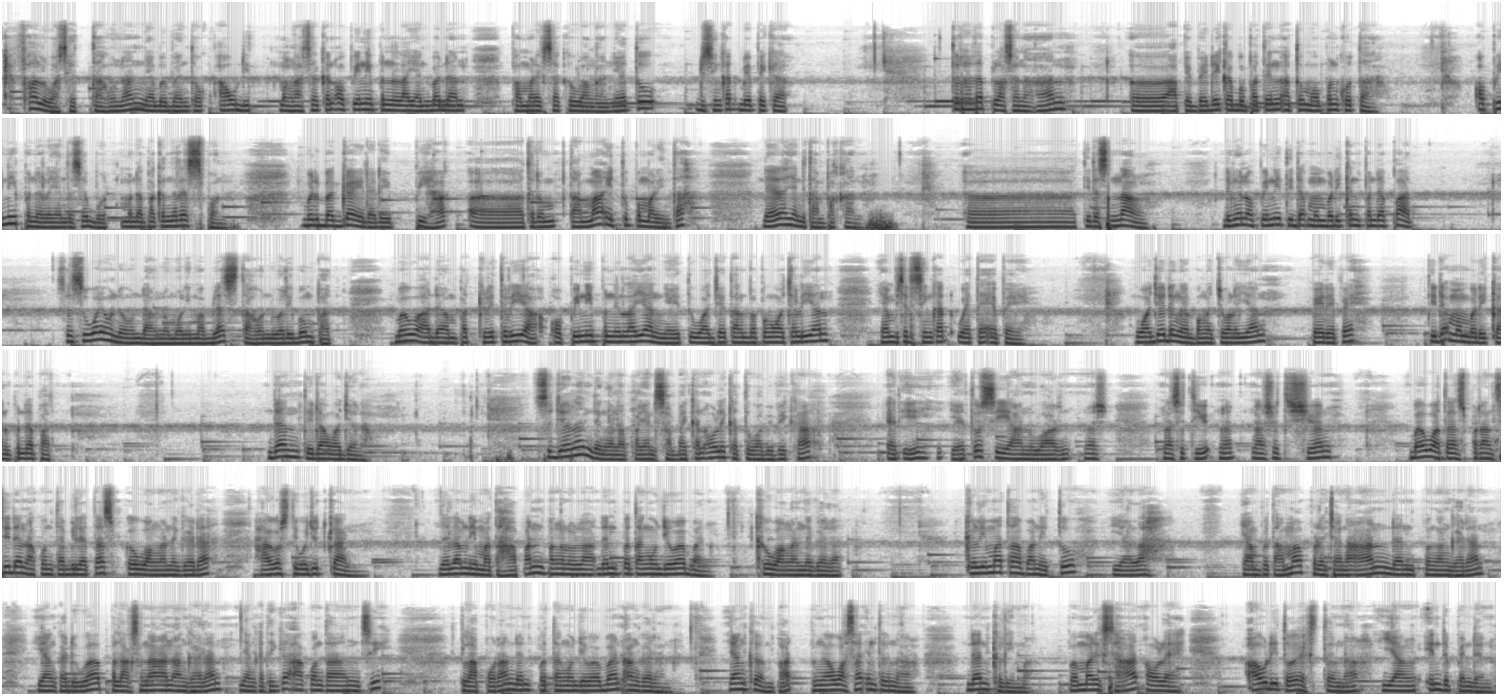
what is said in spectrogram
Evaluasi tahunan yang berbentuk audit menghasilkan opini penilaian badan pemeriksa keuangan yaitu disingkat BPK terhadap pelaksanaan eh, APBD kabupaten atau maupun kota. Opini penilaian tersebut mendapatkan respon berbagai dari pihak eh, terutama itu pemerintah daerah yang ditampakkan. Eh, tidak senang dengan opini tidak memberikan pendapat. Sesuai Undang-Undang Nomor 15 Tahun 2004 bahwa ada empat kriteria opini penilaian yaitu wajah tanpa pengecualian yang bisa disingkat WTEP. Wajah dengan pengecualian PDP tidak memberikan pendapat dan tidak wajar. Sejalan dengan apa yang disampaikan oleh Ketua BPK RI yaitu si Anwar Nasution bahwa transparansi dan akuntabilitas keuangan negara harus diwujudkan dalam lima tahapan pengelola dan pertanggungjawaban keuangan negara. Kelima tahapan itu ialah yang pertama perencanaan dan penganggaran, yang kedua pelaksanaan anggaran, yang ketiga akuntansi, pelaporan dan pertanggungjawaban anggaran, yang keempat pengawasan internal, dan kelima pemeriksaan oleh auditor eksternal yang independen.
